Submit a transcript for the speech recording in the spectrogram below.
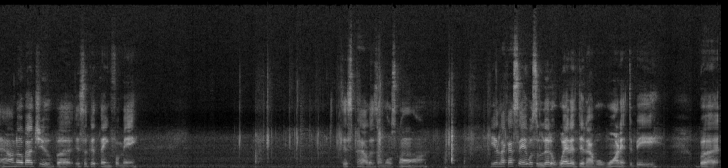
I don't know about you, but it's a good thing for me. This pile is almost gone. Yeah, like I said, it was a little wetter than I would want it to be. But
